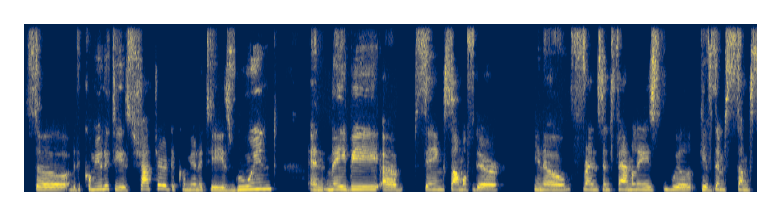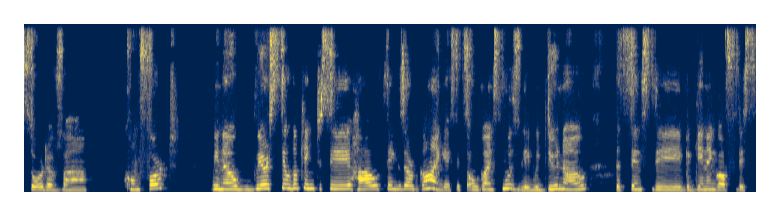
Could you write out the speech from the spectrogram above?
So the community is shattered. The community is ruined and maybe uh, seeing some of their you know friends and families will give them some sort of uh, comfort you know we're still looking to see how things are going if it's all going smoothly we do know that since the beginning of this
